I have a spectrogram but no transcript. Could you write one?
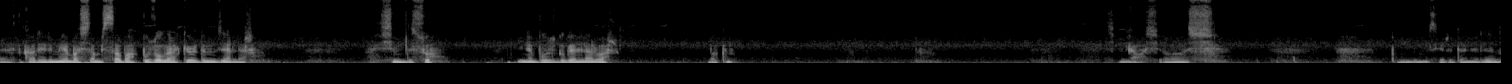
Evet, kar erimeye başlamış. Sabah buz olarak gördüğümüz yerler. Şimdi su. Yine buzlu göller var. Bakın. Şimdi yavaş yavaş bulunduğumuz yere dönelim.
